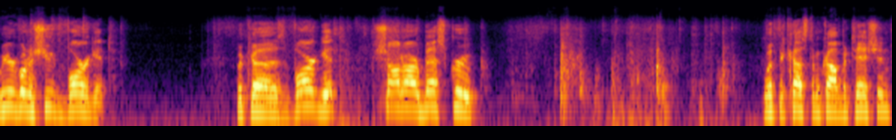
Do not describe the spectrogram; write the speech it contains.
We are going to shoot Varget because Varget shot our best group with the custom competition.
